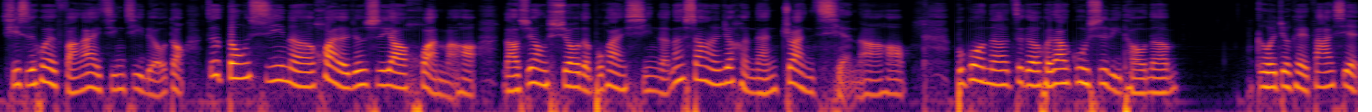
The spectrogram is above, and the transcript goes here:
其实会妨碍经济流动。这个东西呢，坏了就是要换嘛，哈，老是用修的不换新的，那商人就很难赚钱啊，哈。不过呢，这个回到故事里头呢，各位就可以发现，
